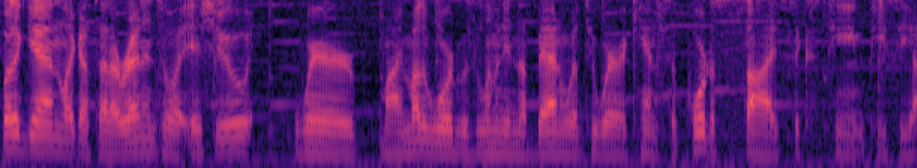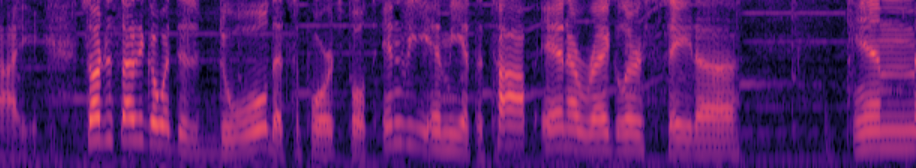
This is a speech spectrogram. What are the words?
But again, like I said, I ran into an issue where my motherboard was limiting the bandwidth to where it can't support a size 16 PCIe. So I decided to go with this dual that supports both NVMe at the top and a regular SATA M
